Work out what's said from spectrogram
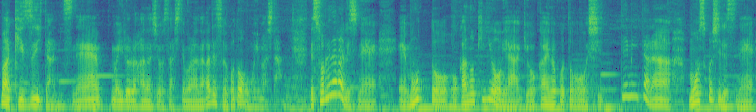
まあ気気づいたんですね。まあ、いろいろ話をさせてもらう中でそういうことを思いました。でそれならですね、えもっと他の企業や業界のことを知ってみたら、もう少しですね、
